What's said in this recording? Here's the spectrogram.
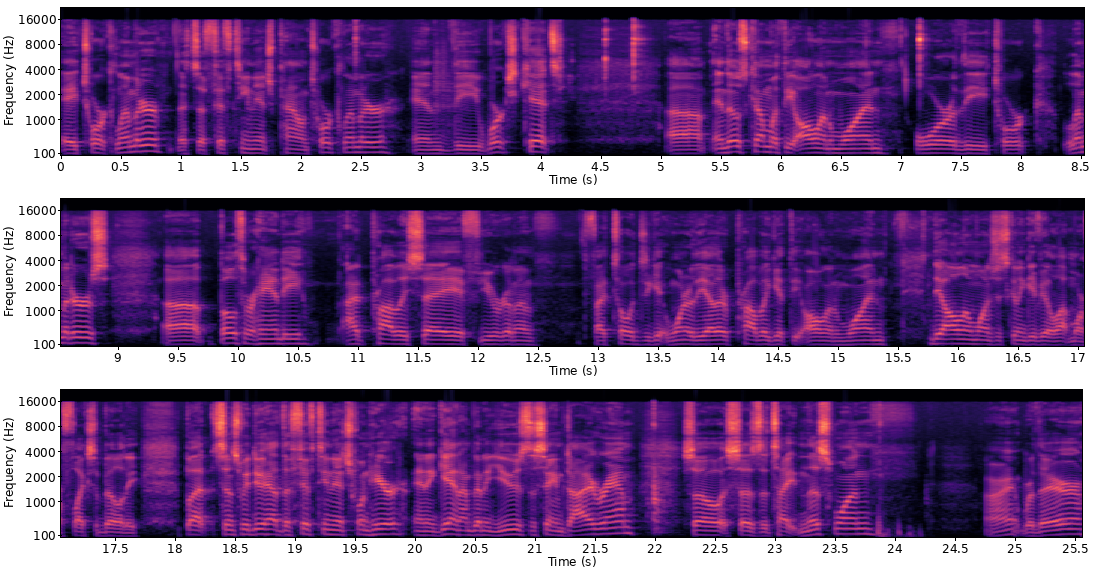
a torque limiter. That's a 15 inch pound torque limiter in the Works kit. Uh, and those come with the all-in-one or the torque limiters. Uh, both are handy. I'd probably say if you were gonna if I told you to get one or the other, probably get the all-in-one. The all-in-one is just gonna give you a lot more flexibility. But since we do have the 15 inch one here, and again, I'm gonna use the same diagram. So it says to tighten this one. All right, we're there.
